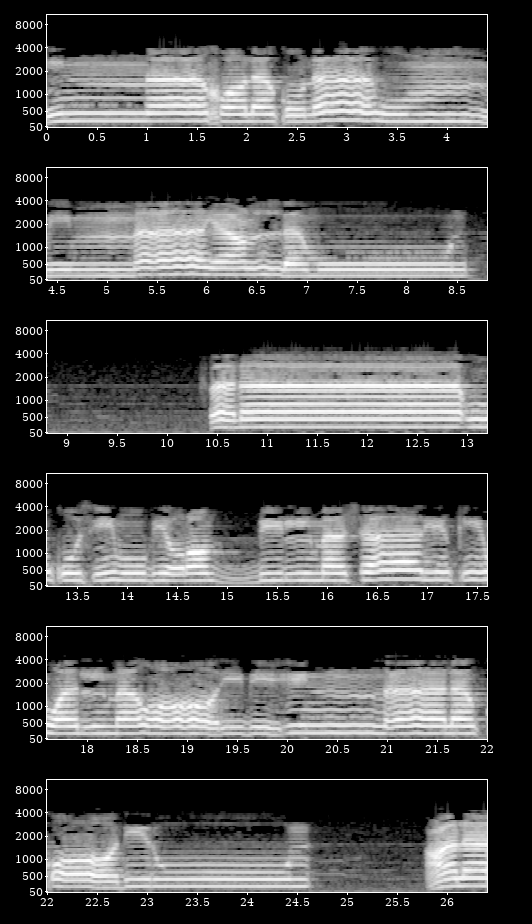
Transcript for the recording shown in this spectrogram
إنا خلقناهم مما يعلمون. فلا أقسم برب بالمشارق والمغارب إنا لقادرون على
